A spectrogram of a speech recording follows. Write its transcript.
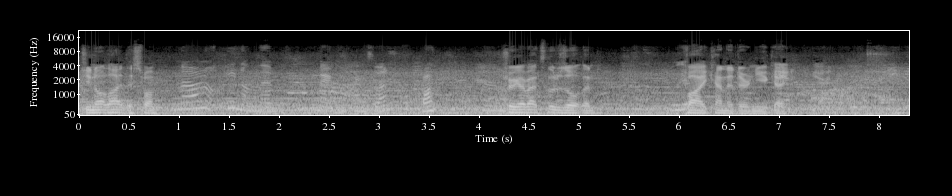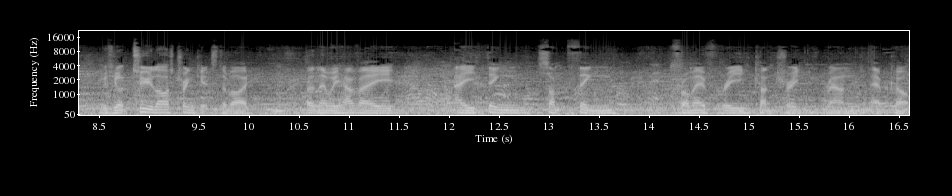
Do you not like this one? No, I'm not keen on the American Prince one. Should we go back to the resort then? Buy Canada and UK. Yeah. We've got two last trinkets to buy, and then we have a a thing something from every country around Epcot.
